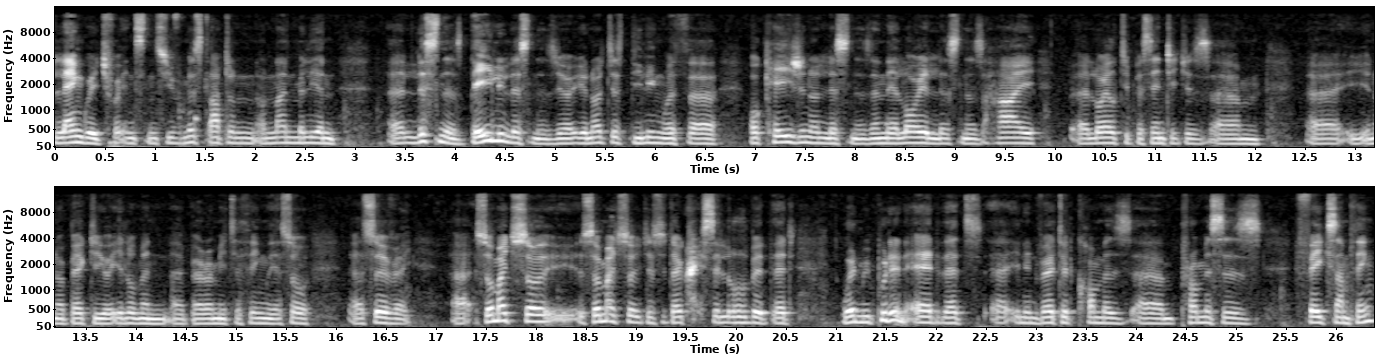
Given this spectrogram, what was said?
language, for instance, you've missed out on, on 9 million uh, listeners, daily listeners. You're, you're not just dealing with uh, occasional listeners and they're loyal listeners, high uh, loyalty percentages. Um, you know, back to your Edelman barometer thing there. So, survey. so much so, so much so, just to digress a little bit, that when we put an ad that's uh, in inverted commas um, promises fake something,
